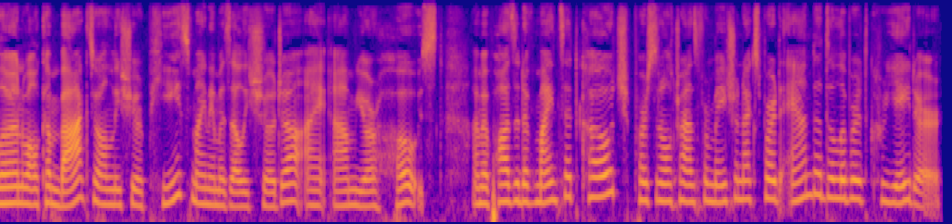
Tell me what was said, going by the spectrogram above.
Hello and welcome back to Unleash Your Peace. My name is Ellie Shoja. I am your host. I'm a positive mindset coach, personal transformation expert, and a deliberate creator.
